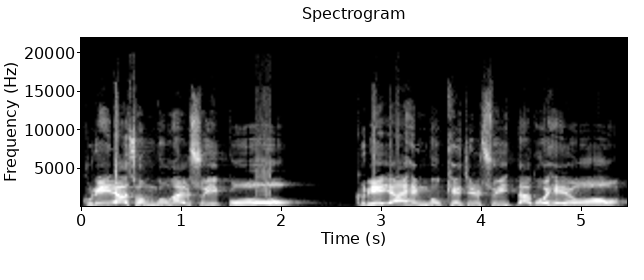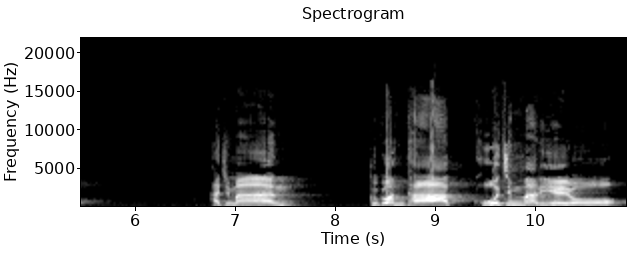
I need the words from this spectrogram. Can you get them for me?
그래야 성공할 수 있고 그래야 행복해질 수 있다고 해요. 하지만 그건 다 거짓말이에요.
